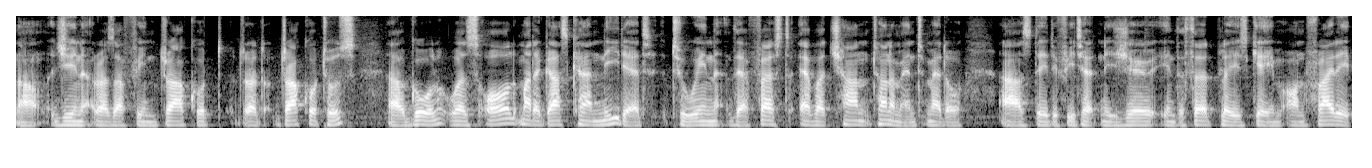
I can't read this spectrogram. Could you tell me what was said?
Now, Jean Razafindrakoto's uh, goal was all Madagascar needed to win their first ever CHAN tournament medal as they defeated Niger in the third place game on Friday.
